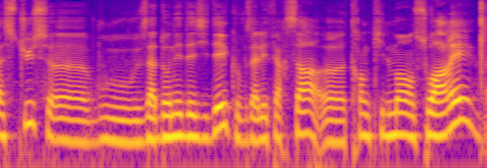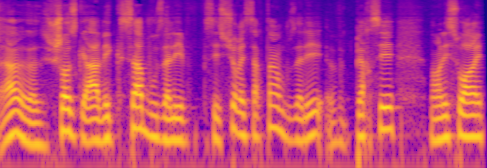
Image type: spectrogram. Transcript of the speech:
astuce euh, vous a donné des idées, que vous allez faire ça euh, tranquillement en soirée. Hein, chose qu'avec ça, vous allez, c'est sûr et certain, vous allez percer dans les soirées.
